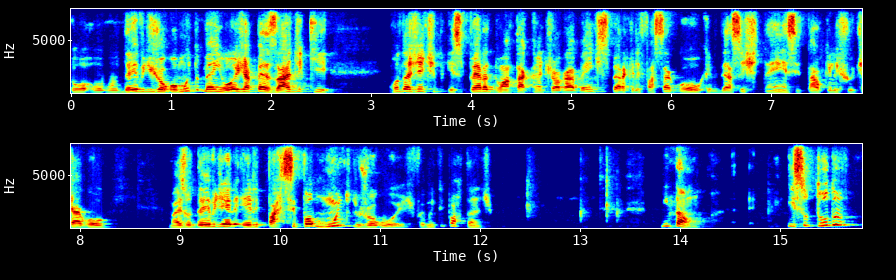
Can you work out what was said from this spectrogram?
O, o, David jogou muito bem hoje, apesar de que quando a gente espera de um atacante jogar bem, a gente espera que ele faça gol, que ele dê assistência e tal, que ele chute a gol. Mas o David ele, ele participou muito do jogo hoje, foi muito importante. Então, isso tudo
